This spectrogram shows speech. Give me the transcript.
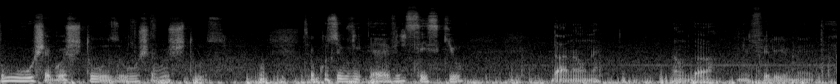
O rush é gostoso, o rush é gostoso. Se eu consigo é, 26 kills. Dá não, né? Não dá, infelizmente.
